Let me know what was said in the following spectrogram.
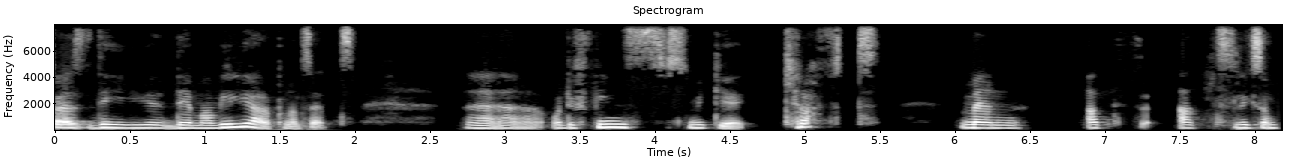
För det är ju det man vill göra på något sätt. Eh, och det finns så mycket kraft. Men att, att liksom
